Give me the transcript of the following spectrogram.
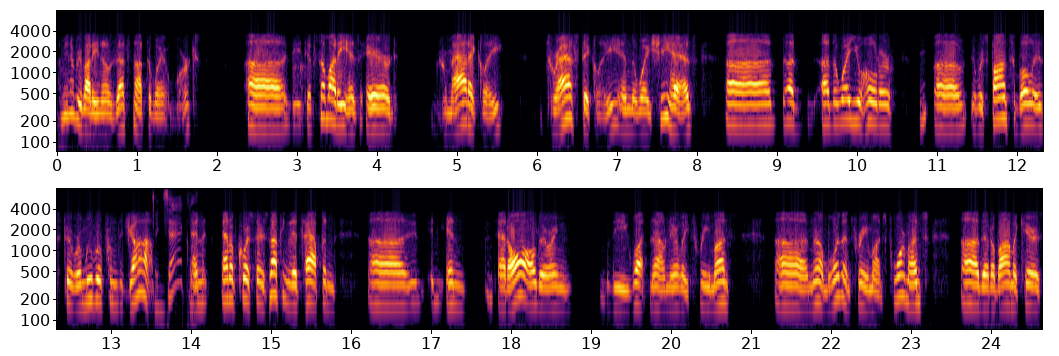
I mean, everybody knows that's not the way it works. Uh, if somebody has erred dramatically, drastically in the way she has, uh, uh, uh, the way you hold her uh, responsible is to remove her from the job. Exactly. And and of course, there's nothing that's happened uh, in, in at all during the what now nearly three months, uh, no more than three months, four months uh, that Obamacare is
